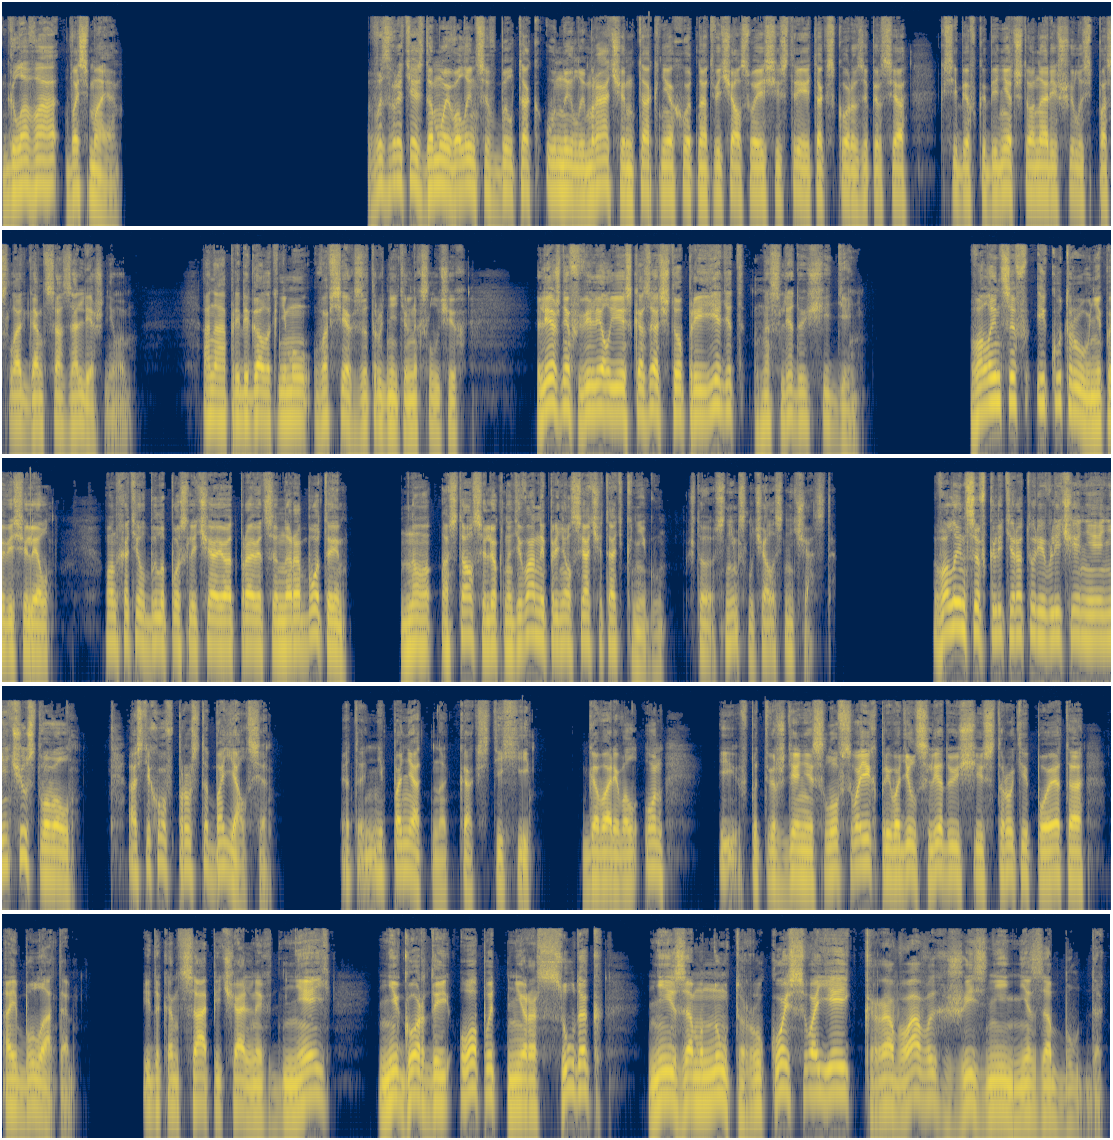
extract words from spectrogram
Глава восьмая Возвратясь домой, Волынцев был так уныл и мрачен, так неохотно отвечал своей сестре и так скоро заперся к себе в кабинет, что она решилась послать гонца за Лежневым. Она прибегала к нему во всех затруднительных случаях. Лежнев велел ей сказать, что приедет на следующий день. Волынцев и к утру не повеселел — он хотел было после чаю отправиться на работы, но остался, лег на диван и принялся читать книгу, что с ним случалось нечасто. Волынцев к литературе влечения не чувствовал, а стихов просто боялся. «Это непонятно, как стихи», — говаривал он, и в подтверждение слов своих приводил следующие строки поэта Айбулата — и до конца печальных дней ни гордый опыт, ни рассудок не изомнут рукой своей кровавых жизней незабудок.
